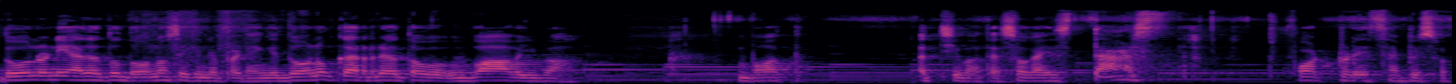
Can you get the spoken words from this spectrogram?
दोनों नहीं आता तो दोनों सीखने पड़ेंगे। दोनों कर रहे हो तो वाह भाई वाह। बहुत अच्छी बात है। So guys that's for today's episode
